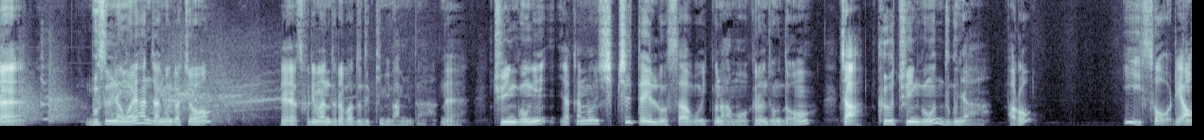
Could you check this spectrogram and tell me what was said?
네. 무술 영화의 한 장면 같죠? 예, 소리만 들어봐도 느낌이 납니다. 네. 주인공이 약간 뭐 17대 1로 싸우고 있구나 뭐 그런 정도. 자, 그 주인공은 누구냐? 바로 이소령.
